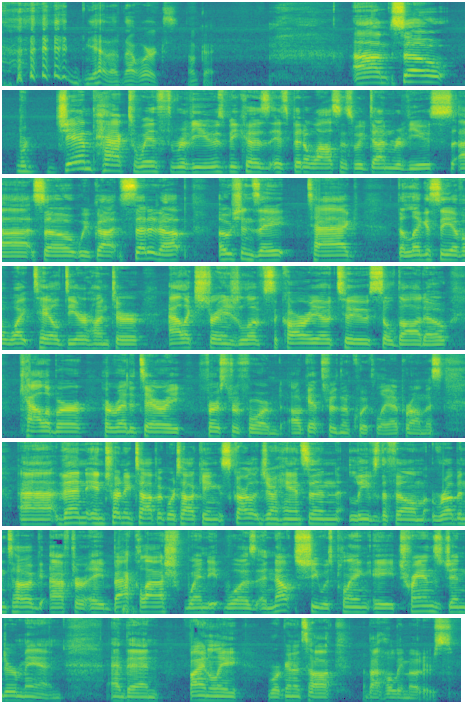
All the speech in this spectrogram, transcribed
Yeah, that, that works. Okay. Um, so we're jam packed with reviews because it's been a while since we've done reviews. Uh, so we've got Set It Up, Ocean's Eight, Tag, The Legacy of a White-tailed Deer Hunter, Alex Strangelove, Sicario 2, Soldado, Caliber, Hereditary, First Reformed. I'll get through them quickly, I promise. Uh, then in trending topic, we're talking Scarlett Johansson leaves the film Rub and Tug after a backlash when it was announced she was playing a transgender man. And then finally, we're going to talk about Holy Motors.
